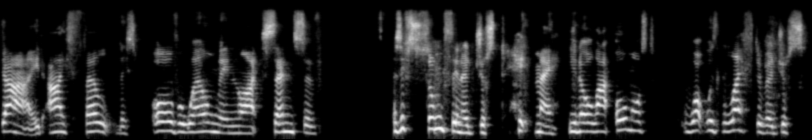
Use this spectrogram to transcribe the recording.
died, I felt this overwhelming like sense of as if something had just hit me, you know, like almost what was left of her just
